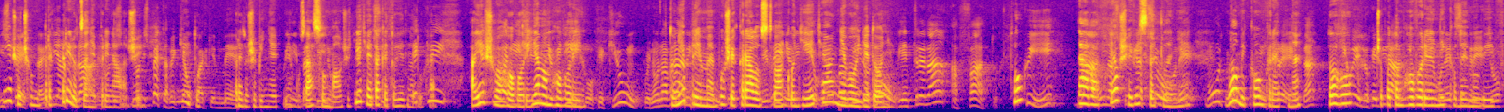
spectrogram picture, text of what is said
Niečo, čo mu pre prirodzene prináleží. Nie to, pretože by nejakú zásluhu mal, že dieťa je takéto jednoduché. A Ješua hovorí, ja vám hovorím, to nepríjme Božie kráľovstvo ako dieťa, nevojde doň. Tu dáva ďalšie vysvetlenie, veľmi konkrétne, toho, čo potom hovorí Nikodémovi v,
